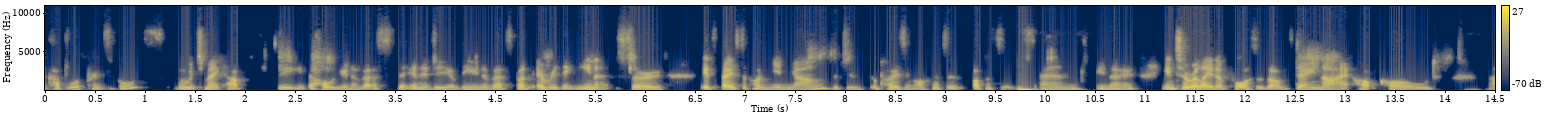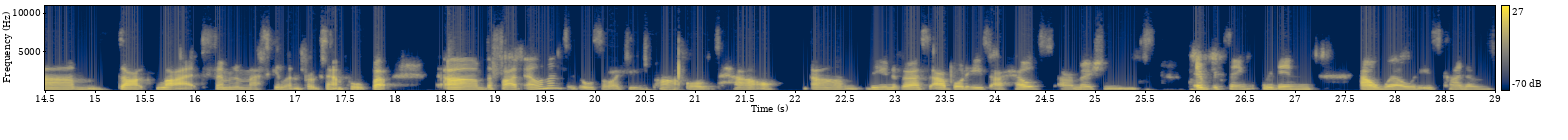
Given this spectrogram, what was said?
a couple of principles which make up the, the whole universe, the energy of the universe, but everything in it. So it's based upon yin yang, which is opposing opposites, opposites and you know interrelated forces of day night, hot cold, um, dark light, feminine masculine, for example. But um, the five elements is also a huge part of how um, the universe, our bodies, our health, our emotions, everything within our world is kind of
